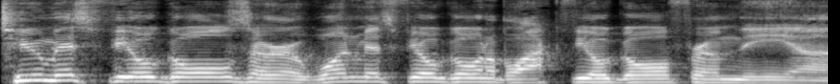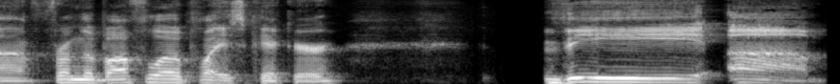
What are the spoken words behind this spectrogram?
two missed field goals or one missed field goal and a blocked field goal from the uh from the Buffalo place kicker. The um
